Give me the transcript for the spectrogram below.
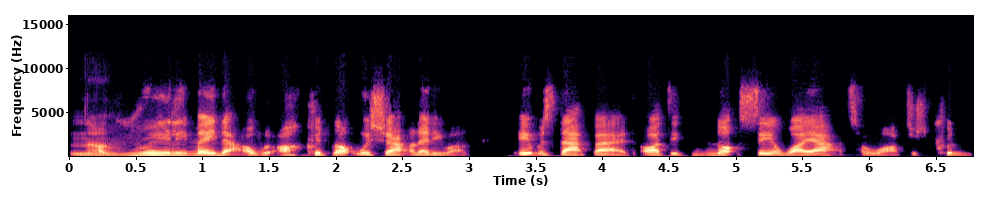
No. I really mean that. I, I could not wish out on anyone. It was that bad. I did not see a way out at all. I just couldn't,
